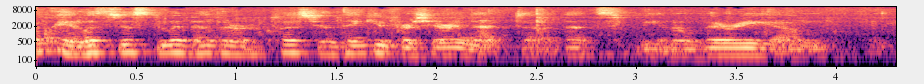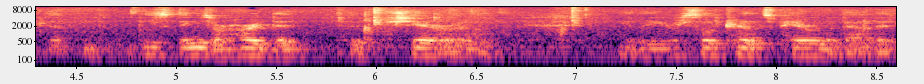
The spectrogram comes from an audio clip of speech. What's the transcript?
okay, let's just do another question. Thank you for sharing that. Uh, that's you know very. Um, these things are hard to, to share, and you know you're so transparent about it.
